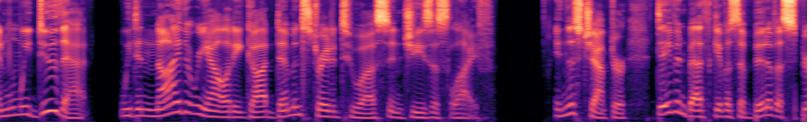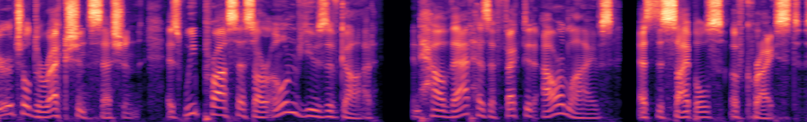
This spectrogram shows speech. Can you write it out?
And when we do that, we deny the reality God demonstrated to us in Jesus' life. In this chapter, Dave and Beth give us a bit of a spiritual direction session as we process our own views of God and how that has affected our lives as disciples of Christ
